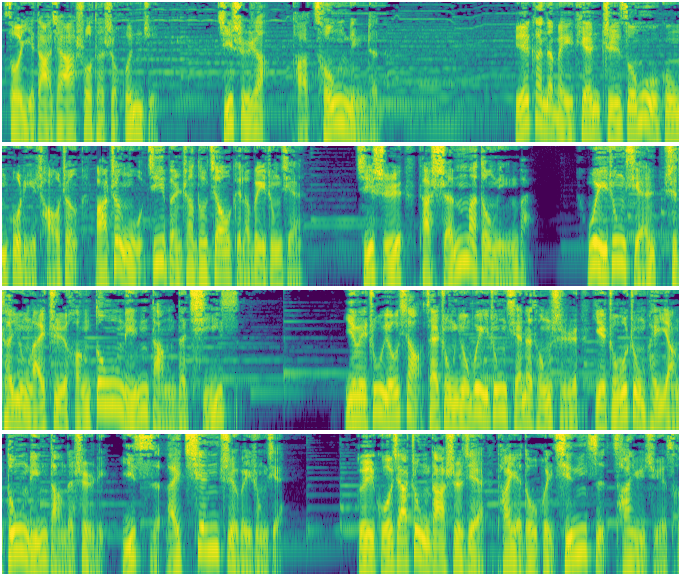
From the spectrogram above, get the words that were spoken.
所以大家说他是昏君，其实啊，他聪明着呢。别看他每天只做木工，不理朝政，把政务基本上都交给了魏忠贤。其实他什么都明白，魏忠贤是他用来制衡东林党的棋子。因为朱由校在重用魏忠贤的同时，也着重培养东林党的势力，以此来牵制魏忠贤。对国家重大事件，他也都会亲自参与决策。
